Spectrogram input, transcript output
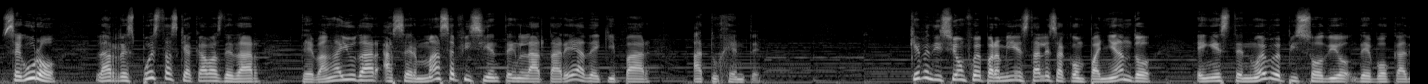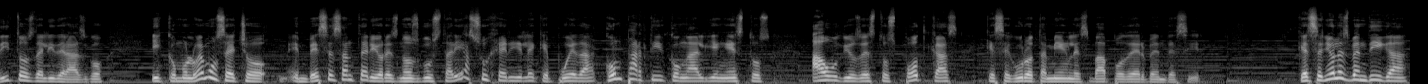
Seguro, las respuestas que acabas de dar te van a ayudar a ser más eficiente en la tarea de equipar a tu gente. Qué bendición fue para mí estarles acompañando en este nuevo episodio de Bocaditos de Liderazgo y como lo hemos hecho en veces anteriores, nos gustaría sugerirle que pueda compartir con alguien estos audios, estos podcasts que seguro también les va a poder bendecir. Que el Señor les bendiga.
